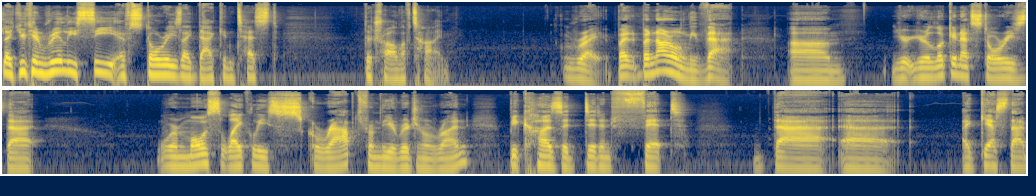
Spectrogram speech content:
like you can really see if stories like that can test the trial of time. Right, but but not only that, um, you're you're looking at stories that were most likely scrapped from the original run because it didn't fit that uh, I guess that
